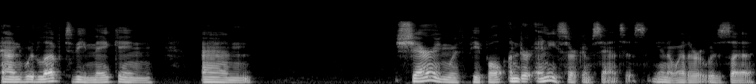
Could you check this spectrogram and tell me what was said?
and would love to be making and sharing with people under any circumstances. You know, whether it was a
